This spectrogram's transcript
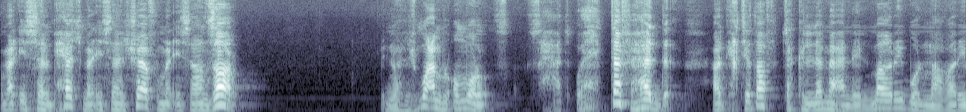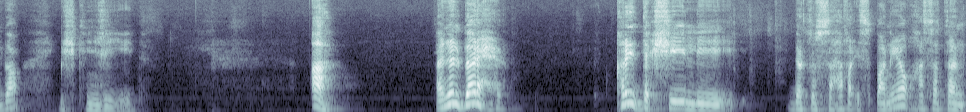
مع الإنسان بحث مع الإنسان شاف ومع الإنسان زار. مجموعة من الأمور صحات وحتى في هذا الاختطاف تكلم عن المغرب والمغاربة بشكل جيد. آه أنا البارح قريت داك الشيء اللي درته الصحافة الإسبانية وخاصة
